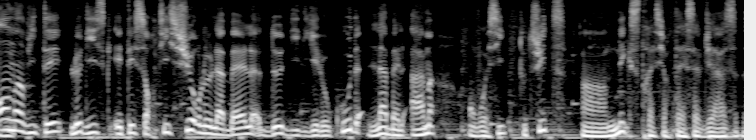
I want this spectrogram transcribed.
en invité. Le disque était sorti sur le label de Didier Lockwood, Label Am. En voici tout de suite un extrait sur TSF Jazz.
